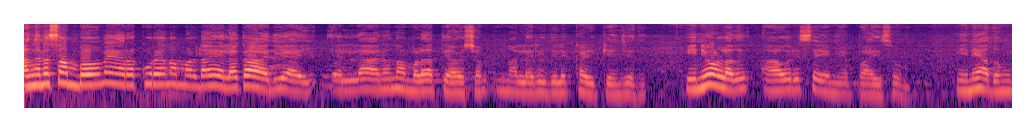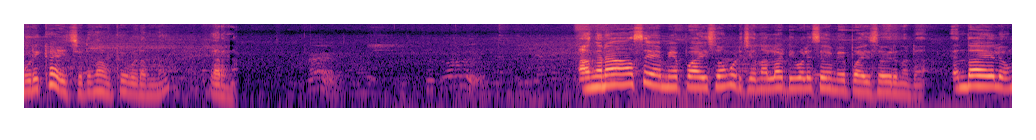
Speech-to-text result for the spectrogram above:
അങ്ങനെ സംഭവം ഏറെക്കുറെ നമ്മളുടെ ഇല കാലിയായി. എല്ലാവരും നമ്മൾ അത്യാവശ്യം നല്ല രീതിയിൽ കഴിക്കുകയും ചെയ്തു. ഇനിയുള്ളത് ആ ഒരു സേമിയ പായസവും ഇനി അതും കൂടി കഴിച്ചിട്ട് നമുക്ക് ഇവിടെ നിന്ന് ഇറങ്ങാം. അങ്ങനെ ആ സേമിയ പായസവും കുടിച്ചു നല്ല അടിപൊളി സേമിയ പായസം വരുന്നുണ്ട് എന്തായാലും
